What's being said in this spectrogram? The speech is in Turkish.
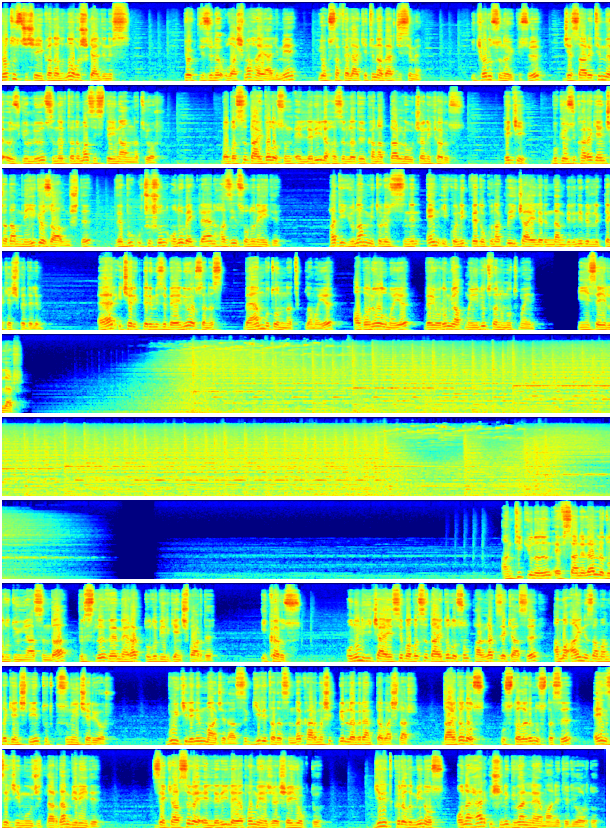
Lotus Çiçeği kanalına hoş geldiniz. Gökyüzüne ulaşma hayali mi yoksa felaketin habercisi mi? Ikarus'un öyküsü cesaretin ve özgürlüğün sınır tanımaz isteğini anlatıyor. Babası Daidalos'un elleriyle hazırladığı kanatlarla uçan Ikarus. Peki bu gözü kara genç adam neyi göze almıştı ve bu uçuşun onu bekleyen hazin sonu neydi? Hadi Yunan mitolojisinin en ikonik ve dokunaklı hikayelerinden birini birlikte keşfedelim. Eğer içeriklerimizi beğeniyorsanız beğen butonuna tıklamayı, abone olmayı ve yorum yapmayı lütfen unutmayın. İyi seyirler. Antik Yunan'ın efsanelerle dolu dünyasında hırslı ve merak dolu bir genç vardı. Ikarus. Onun hikayesi babası Daidalos'un parlak zekası ama aynı zamanda gençliğin tutkusunu içeriyor. Bu ikilinin macerası Girit adasında karmaşık bir labirentte başlar. Daidalos, ustaların ustası, en zeki mucitlerden biriydi. Zekası ve elleriyle yapamayacağı şey yoktu. Girit kralı Minos ona her işini güvenle emanet ediyordu.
